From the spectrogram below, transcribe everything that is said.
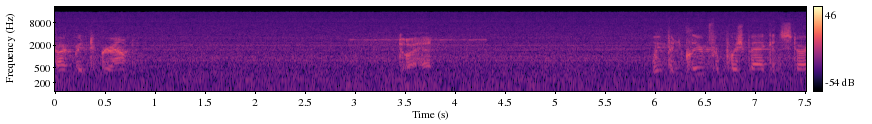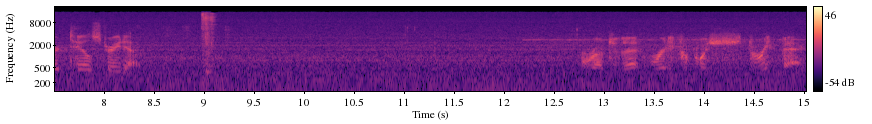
Cockpit to ground. Go ahead. We've been cleared for pushback and start tail straight out. Roger that. Ready for push straight back.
